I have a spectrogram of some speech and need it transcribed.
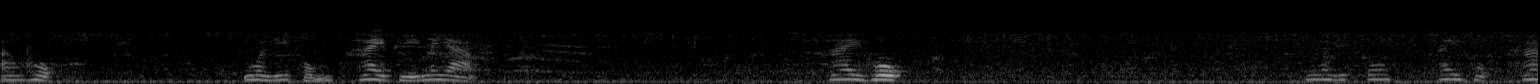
เอาหกงวดนี้ผมให้ผีไม่อยาก ให้หก งวดนี้ก็ให้หกห้า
